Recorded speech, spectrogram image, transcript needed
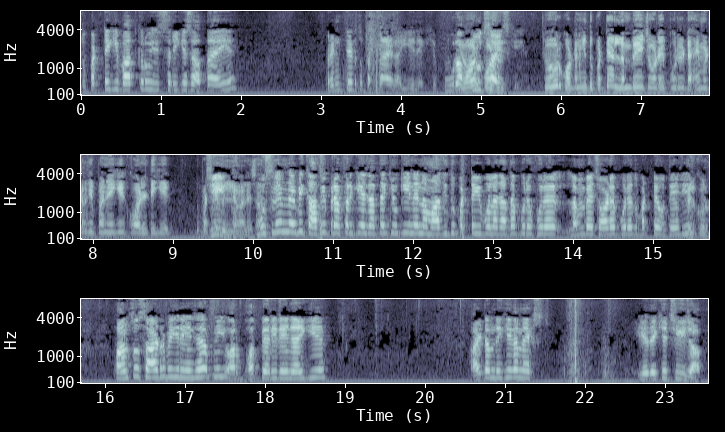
दुपट्टे की बात करूँ इस तरीके से आता है ये। प्रिंटेड दुपट्टा आएगा ये देखिए पूरा फुल साइज़ की। प्योर कॉटन के दुपट्टे हैं, लंबे चौड़े पूरे ढाई मीटर के पने के क्वालिटी के दुपट्टे मिलने वाले साथ। मुस्लिम में भी काफ़ी प्रेफर किया जाता है क्योंकि इन्हें नमाजी दुपट्टे भी बोला जाता है पूरे पूरे लंबे चौड़े पूरे दुपट्टे होते हैं जी। बिल्कुल। पाँच सौ साठ रुपए की रेंज है अपनी और बहुत प्यारी रेंज आएगी ये। आइटम देखिएगा नेक्स्ट ये देखिए चीज़ आप।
